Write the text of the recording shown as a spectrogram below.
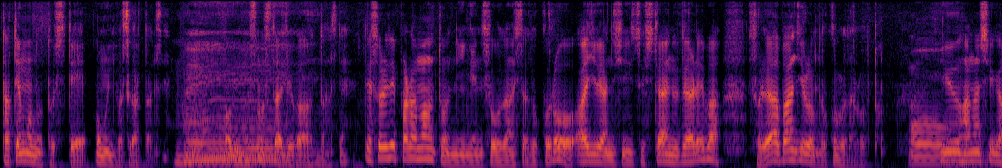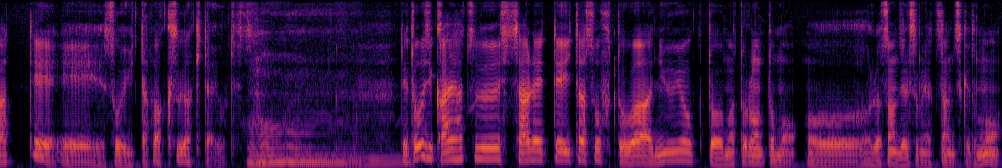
建物としてオムニバスがあったんですね。オムニバスのスタジオがあったんですね。でそれでパラマウントの人間に相談したところアジアに進出したいのであればそれは万次郎のところだろうと。いう話があって、えー、そういったファックスが来たようです。で当時開発されていたソフトはニューヨークと、まあ、トロントもロサンゼルスもやってたんですけども、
